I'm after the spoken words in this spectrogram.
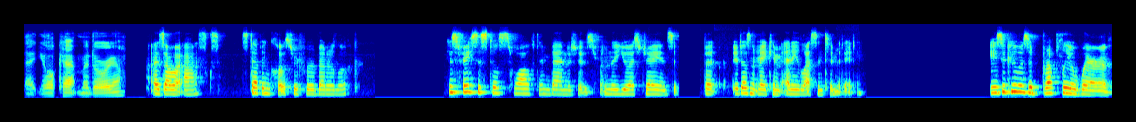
That your cat, Midoriya? Aizawa asks, stepping closer for a better look. His face is still swathed in bandages from the USJ incident, but it doesn't make him any less intimidating. Izuku is abruptly aware of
